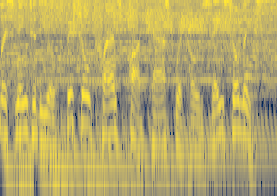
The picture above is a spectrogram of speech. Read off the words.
Listening to the official Trance Podcast with Jose Solis.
